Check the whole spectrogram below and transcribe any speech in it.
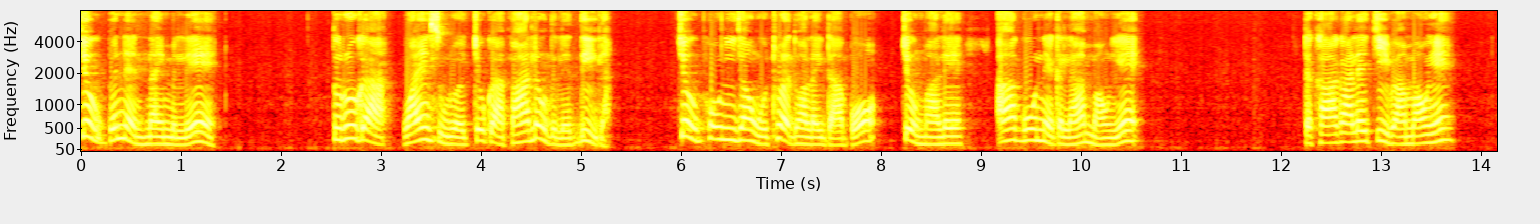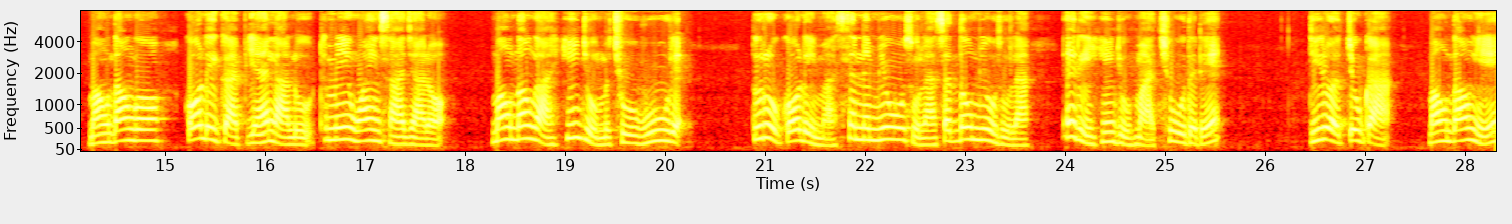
ကျုပ်ဘယ်နဲ့နိုင်မလဲသူတို့ကဝိုင်းဆူတော့ကျုပ်ကဘာလုပ်တယ်လဲသိလားကျုပ်ဖုန်းကြီးเจ้าကိုထွက်သွားလိုက်တာပေါ့ကျုပ်မှလည်းအားကိုးနဲ့ကလားမောင်ရဲ့တခါကလည်းကြည်ပါမောင်ရဲ့မောင်တောင်းကောကောလိပ်ကပြန်လာလို့ထမင်းဝိုင်းစားကြတော့ မောင်တောင်းကဟင်းကြိုမချိုဘူးတဲ့သူတို့ကောလိပ်မှာ12မျိုးဆိုလား73မျိုးဆိုလားအဲ့ဒီဟင်းကြိုမှချိုးတဲ့ဒီတော့ကျုပ်ကမောင်တောင်းရဲ့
